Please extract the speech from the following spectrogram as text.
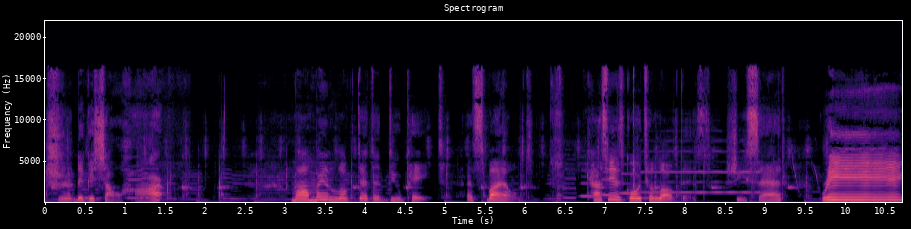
是那个小孩。Mommy looked at the new paint and smiled. Cassie is going to love this, she said. Ring!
